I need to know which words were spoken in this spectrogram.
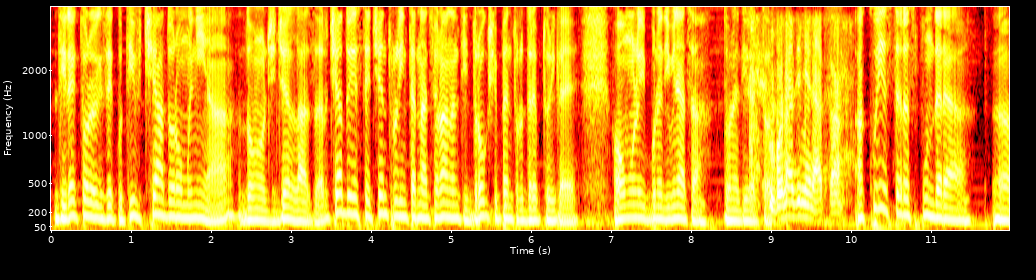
directorul executiv CEADO România, domnul Gigel Lazar. CEADO este Centrul Internațional Antidrog și pentru Drepturile Omului. Bună dimineața, domnule director. Bună dimineața! A cui este răspunderea uh,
